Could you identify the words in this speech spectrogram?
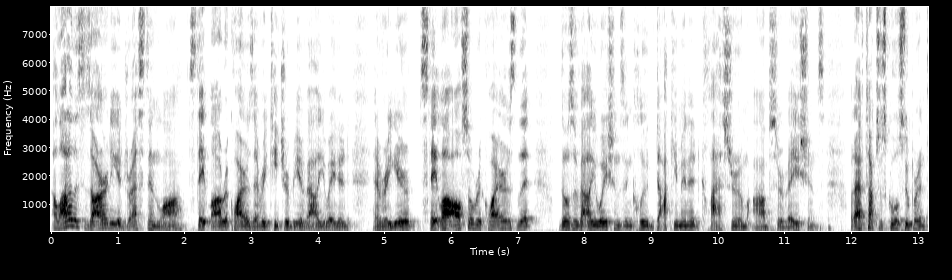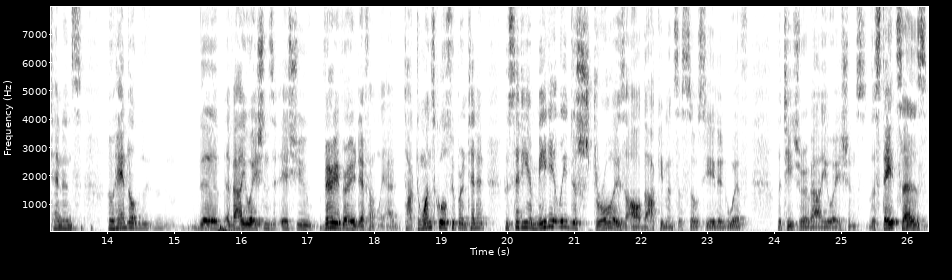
A lot of this is already addressed in law. State law requires every teacher be evaluated every year. State law also requires that those evaluations include documented classroom observations. But I've talked to school superintendents who handle the evaluations issue very, very differently. I talked to one school superintendent who said he immediately destroys all documents associated with the teacher evaluations. The state says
